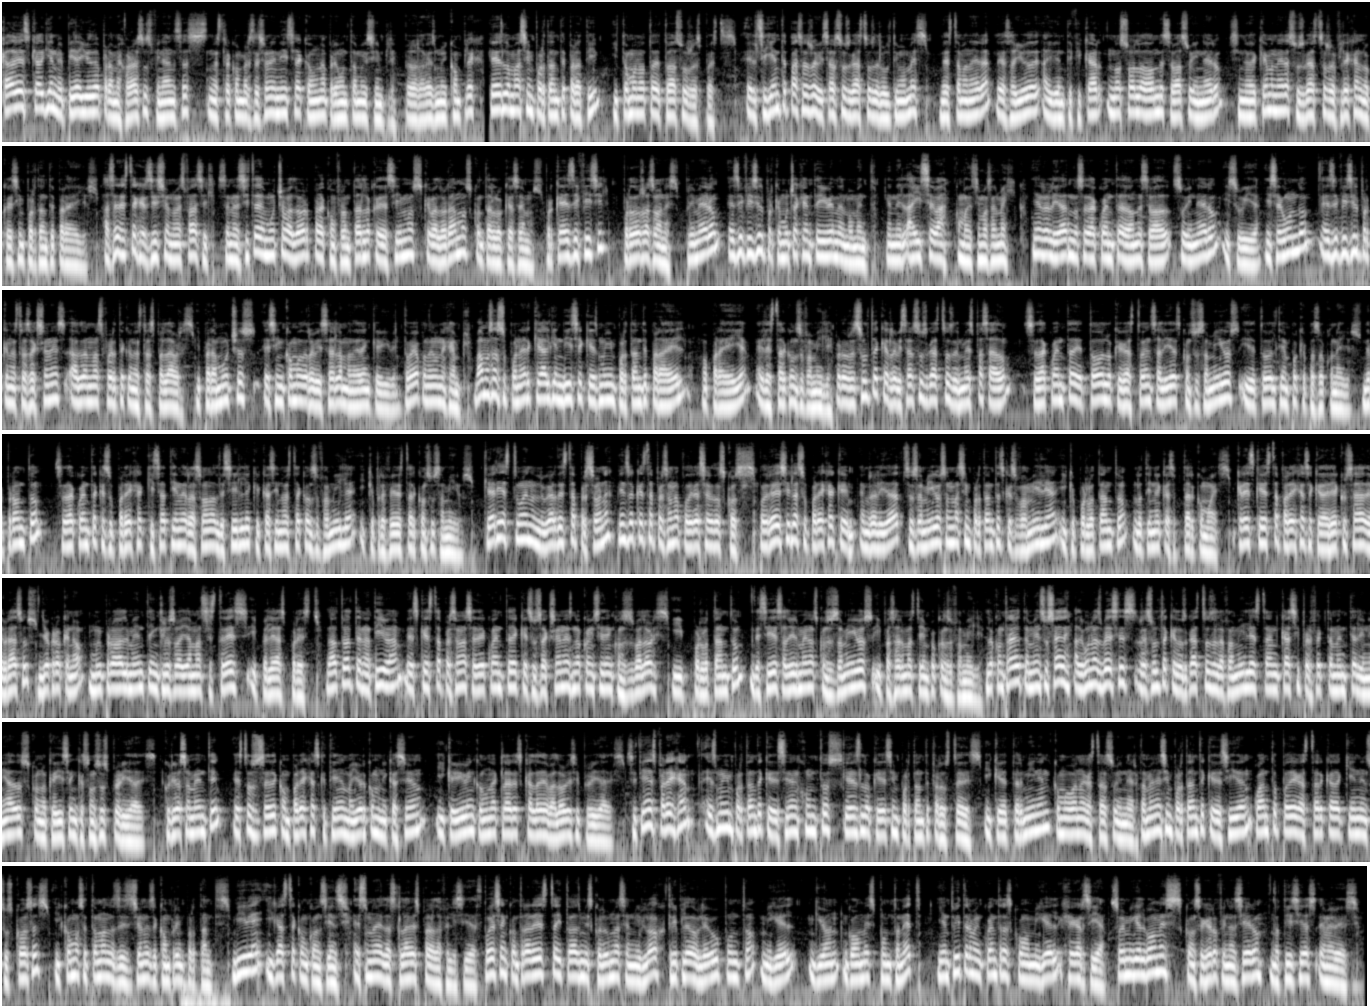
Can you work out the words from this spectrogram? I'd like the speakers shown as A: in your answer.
A: Cada vez que alguien me pide ayuda para mejorar sus finanzas, nuestra conversación inicia con una pregunta muy simple, pero a la vez muy compleja. ¿Qué es lo más importante para ti? Y tomo nota de todas sus respuestas. El siguiente paso es revisar sus gastos del último mes. De esta manera, les ayuda a identificar no solo a dónde se va su dinero, sino de qué manera sus gastos reflejan lo que es importante para ellos. Hacer este ejercicio no es fácil. Se necesita de mucho valor para confrontar lo que decimos que valoramos contra lo que hacemos. ¿Por qué es difícil? Por dos razones. Primero, es difícil porque mucha gente vive en el momento, en el ahí se va, como decimos en México y en realidad no se da cuenta de dónde se va su dinero y su vida. Y segundo, es difícil porque nuestras acciones hablan más fuerte que nuestras palabras y para muchos es incómodo revisar la manera en que viven. Te voy a poner un ejemplo. Vamos a suponer que alguien dice que es muy importante para él o para ella el estar con su familia, pero resulta que al revisar sus gastos del mes pasado se da cuenta de todo lo que gastó en salidas con sus amigos y de todo el tiempo que pasó con ellos. De pronto se da cuenta que su pareja quizá tiene razón al decirle que casi no está con su familia y que prefiere estar con sus amigos. ¿Qué harías tú en el lugar de esta persona? Pienso que esta persona podría ser dos cosas. Podría decirle a su pareja que en realidad sus amigos son más importantes que su familia y que por lo tanto lo tiene que aceptar como es. ¿Crees que esta pareja se quedaría cruzada de brazos? Yo creo que no. Muy probablemente incluso haya más estrés y peleas por esto. La otra alternativa es que esta persona se dé cuenta de que sus acciones no coinciden con sus valores y por lo tanto decide salir menos con sus amigos y pasar más tiempo con su familia. Lo contrario también sucede. Algunas veces resulta que los gastos de la familia están casi perfectamente alineados con lo que dicen que son sus prioridades. Curiosamente, esto sucede con parejas que tienen mayor comunicación y que viven con una clara escala de valores y prioridades. Si tienes pareja, es muy importante que decidan juntos qué es lo que es importante para ustedes y que determinen cómo van a gastar su dinero. También es importante que decidan cuánto puede gastar cada quien en sus cosas y cómo se toman las decisiones de compra importantes. Vive y gasta con conciencia. Es una de las claves para la felicidad. Puedes encontrar esta y todas mis columnas en mi blog www.miguel-gómez.net y en Twitter me encuentras como Miguel G. García. Soy Miguel Gómez, consejero financiero, Noticias MBS.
